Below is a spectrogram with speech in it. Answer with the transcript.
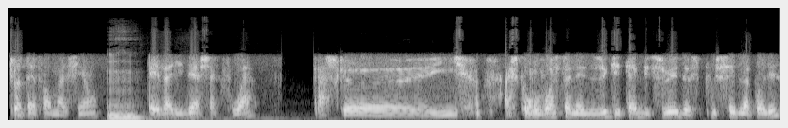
toute information mhm. est validée à chaque fois parce que euh, ce qu'on voit, c'est un individu qui est habitué de se pousser de la police?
